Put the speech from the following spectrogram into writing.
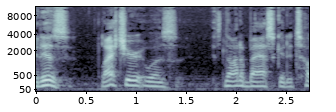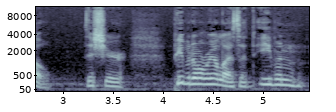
it is Last year it was it's not a basket, it's hope. This year, people don't realize that even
